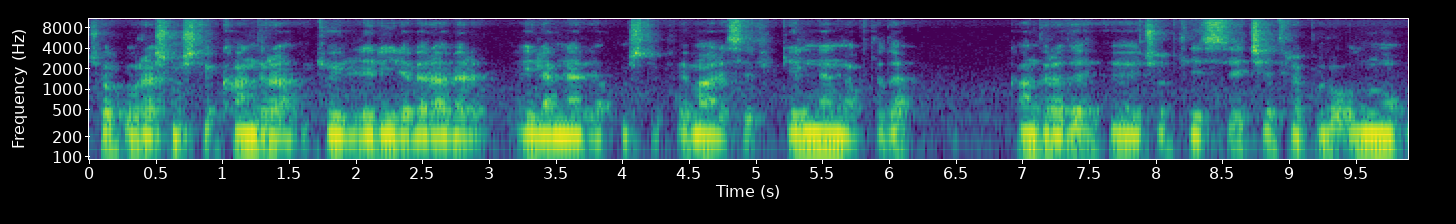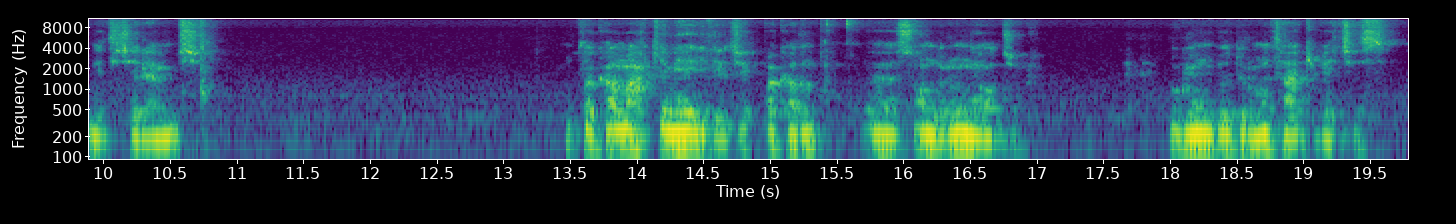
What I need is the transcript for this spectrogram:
Çok uğraşmıştık. Kandıra köylüleriyle beraber eylemler yapmıştık ve maalesef gelinen noktada Kandıra'da e, çöp tesisi çet raporu olumlu neticelenmiş. Mutlaka mahkemeye gidilecek. Bakalım e, son durum ne olacak. Bugün bu durumu takip edeceğiz.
